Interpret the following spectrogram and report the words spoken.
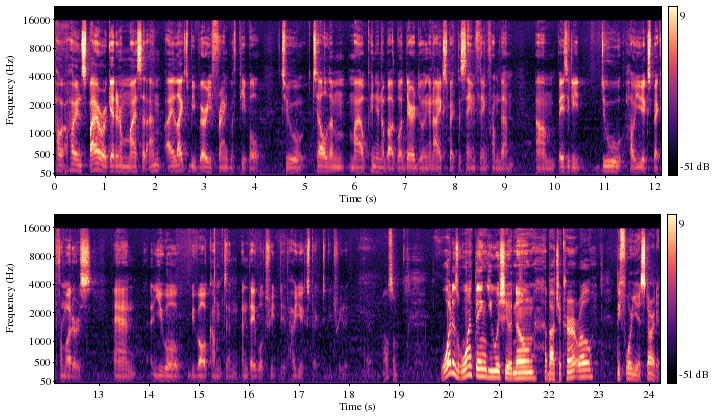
how, how I inspire or get it on my side, I'm, I like to be very frank with people to tell them my opinion about what they're doing, and I expect the same thing from them. Um, basically, do how you expect from others, and you will be welcomed, and, and they will treat it how you expect to be treated. Awesome. What is one thing you wish you had known about your current role before you started?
